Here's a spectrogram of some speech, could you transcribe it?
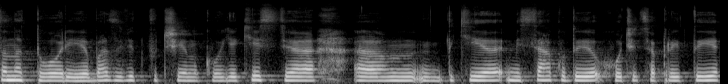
санаторії, бази відпочинку, якісь ем, такі місця, куди хочеться прийти.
